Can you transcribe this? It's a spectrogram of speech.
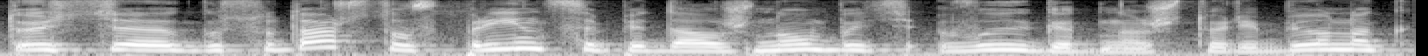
То есть э, государству, в принципе, должно быть выгодно, что ребенок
